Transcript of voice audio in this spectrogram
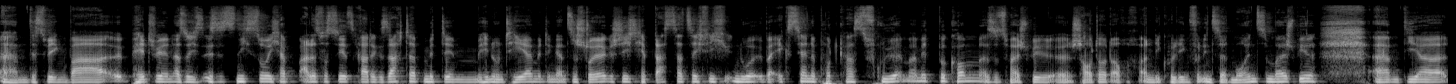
Ähm, deswegen war äh, Patreon, also es ist nicht so, ich habe alles, was du jetzt gerade gesagt hast, mit dem Hin und Her, mit den ganzen Steuergeschichten, ich habe das tatsächlich nur über externe Podcasts früher immer mitbekommen. Also zum Beispiel äh, Shoutout auch an die Kollegen von Inside Moin zum Beispiel, ähm, die ja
